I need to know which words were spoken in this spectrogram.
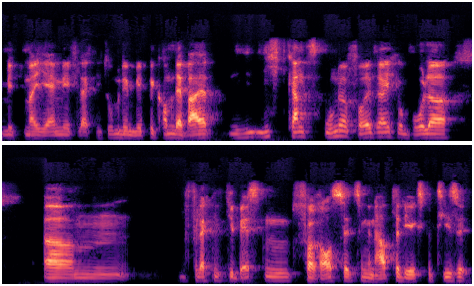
mit Miami vielleicht nicht unbedingt mitbekommen. Der war nicht ganz unerfolgreich, obwohl er ähm, vielleicht nicht die besten Voraussetzungen hatte, die Expertise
